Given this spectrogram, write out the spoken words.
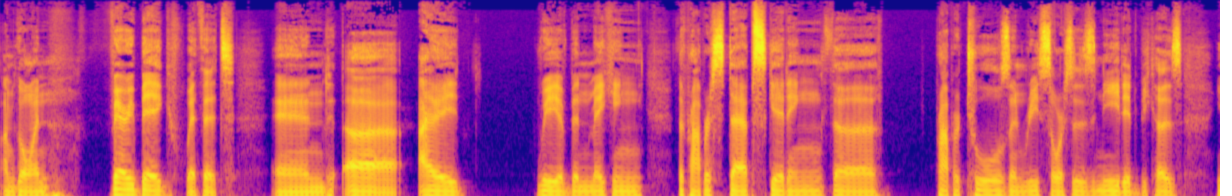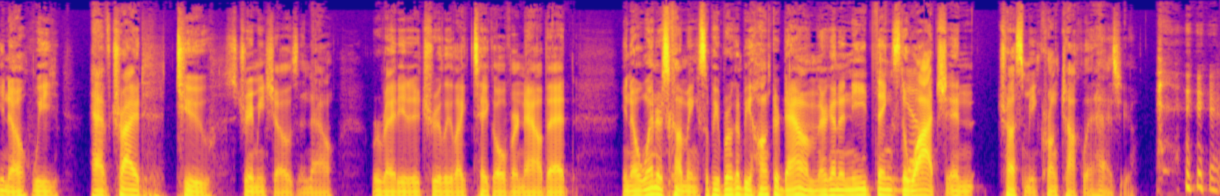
I'm going very big with it. And, uh, I, we have been making the proper steps, getting the proper tools and resources needed because, you know, we have tried two streaming shows and now we're ready to truly like take over now that, you know, winter's coming. So people are going to be hunkered down. They're going to need things to Yeah. watch. And trust me, Crunk Chocolate has you.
